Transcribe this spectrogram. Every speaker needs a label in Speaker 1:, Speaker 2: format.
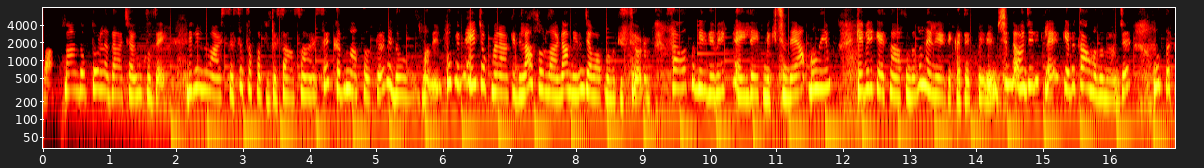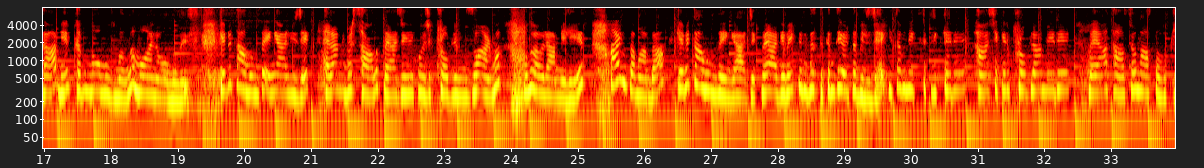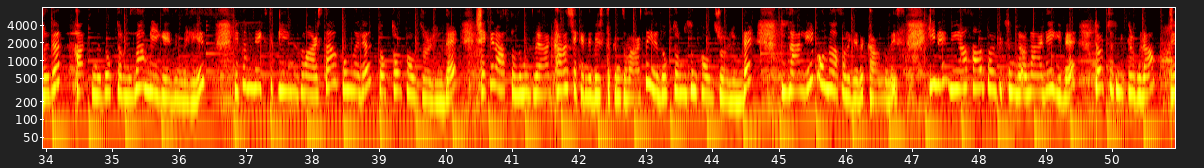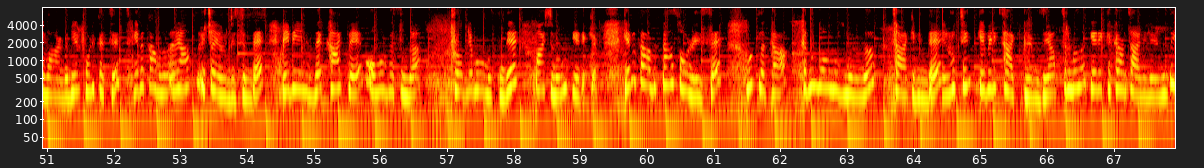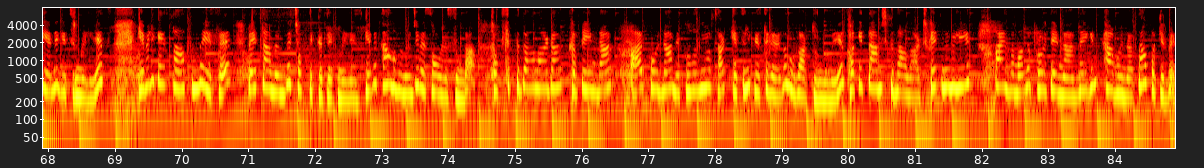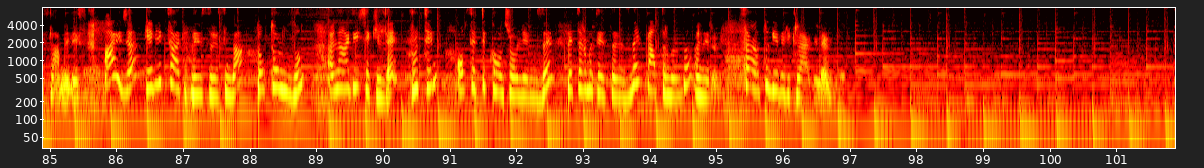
Speaker 1: Merhaba, ben Doktor Hazal Çağın Kuzey. Bilim Üniversitesi Tıp Fakültesi Hastanesi Kadın Hastalıkları ve Doğum Uzmanıyım. Bugün en çok merak edilen sorulardan birini cevaplamak istiyorum. Sağlıklı bir gebelik elde etmek için ne yapmalıyım? Gebelik esnasında da nelere dikkat etmeliyim? Şimdi öncelikle gebe kalmadan önce mutlaka bir kadın doğum uzmanına muayene olmalıyız. Gebe kalmamızı engelleyecek herhangi bir sağlık veya jinekolojik problemimiz var mı? Bunu öğrenmeliyiz. Aynı zamanda gebe kalmamızı engelleyecek veya gebelikte bize sıkıntı yaratabilecek vitamin eksiklikleri, kan şekeri problemleri veya tansiyon hastalıkları hakkında doktorumuzdan bilgi edinmeliyiz. Vitamin eksikliğimiz varsa bunları doktor kontrolünde, şeker hastalığımız veya kan şekerinde bir sıkıntı varsa yine doktorumuzun kontrolünde düzenleyip ondan sonra gebe kalmalıyız. Yine Sağlık Örgütü'nün önerdiği gibi 400 mikrogram civarında bir folik asit gebe kalmadan en az 3 ay öncesinde bebeğimize kalp ve omurgasında problem olmasın diye başlamamız gerekir. Gebe kaldıktan sonra ise mutlaka kadın doğum uzmanının takibinde rutin gebelik takiplerimizi yaptırmalı, gerekli kan tahlillerimizi yerine getirmeliyiz. Gebelik esnasında ise beslenmemize çok dikkat etmeliyiz. Gebe kalmadan önce ve sonrasında toksik gıdalardan, kafeinden, alkolden ve kullanıyorsak kesinlikle sigaradan uzak durmalıyız. Paketlenmiş gıdalar tüketmemeliyiz. Aynı zamanda proteinden zengin, karbonhidrattan fakir beslenmeliyiz. Ayrıca gebelik takipleri sırasında doktorunuzun önerdiği şekilde rutin obstetrik kontrollerinizi ve tarama testlerinizi yaptırmanızı öneririm. Sağlıklı gebelikler dilerim.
